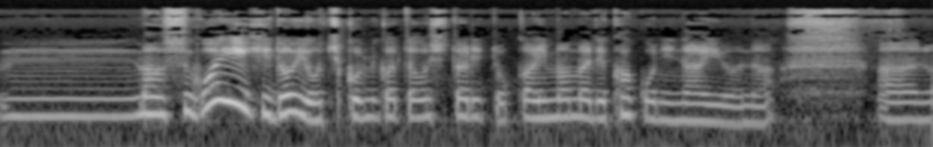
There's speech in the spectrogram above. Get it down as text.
うーん、まあ、すごいひどい落ち込み方をしたりとか、今まで過去にないような、あの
